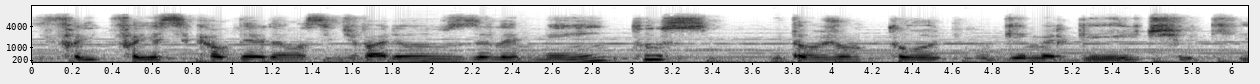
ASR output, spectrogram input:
Foi, foi esse caldeirão, assim, de vários elementos. Então juntou o Gamergate, que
